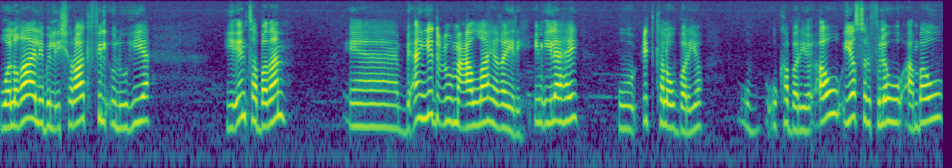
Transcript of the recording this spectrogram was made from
والغالب الإشراك في الألوهية يا آه، بأن يدعو مع الله غيره. إن إلهي وعدك لو بريو وكبريو أو يصرف له أنباو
